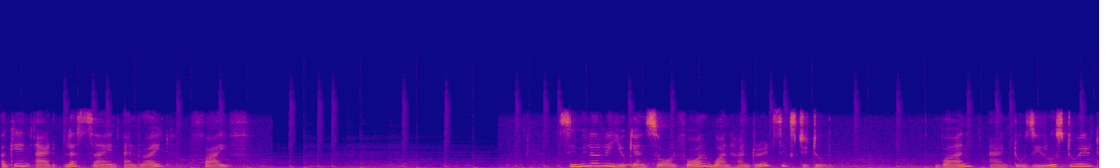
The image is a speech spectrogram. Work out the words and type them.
Again add plus sign and write 5. Similarly, you can solve for 162. 1 and 2 zeros to it,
